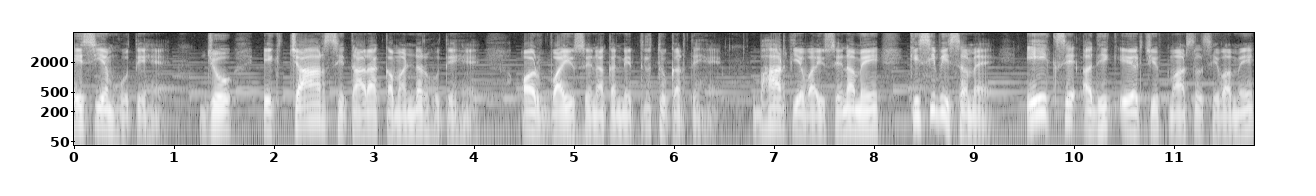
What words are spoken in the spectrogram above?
एसीएम होते हैं जो एक चार सितारा कमांडर होते हैं और वायुसेना का नेतृत्व करते हैं। भारतीय वायुसेना में किसी भी समय एक से अधिक एयर चीफ मार्शल सेवा में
